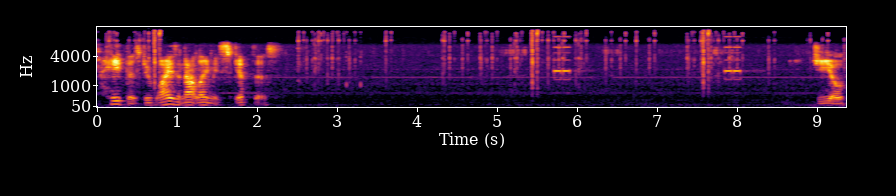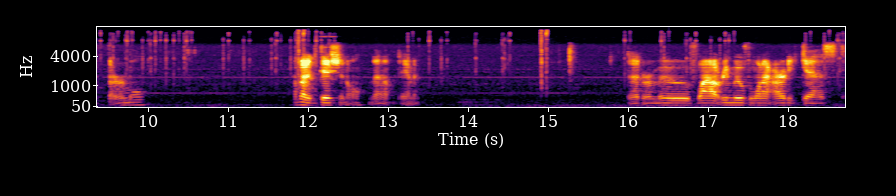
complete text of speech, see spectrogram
I hate this, dude. Why is it not letting me skip this? Geothermal? How about additional? No, damn it. Dud remove. Wow, it removed one I already guessed,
